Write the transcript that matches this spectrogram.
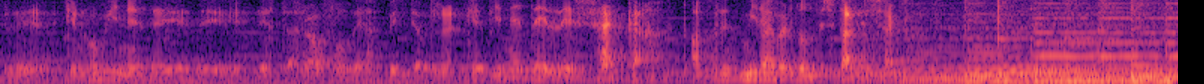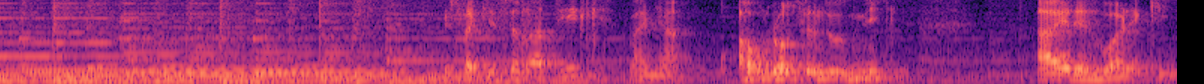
de- que no viene de, de, de Zarauz o de Azpeitia, o sea, que viene de Lesaca. Mira a ver dónde está Lesaca. Ez dakit zergatik, baina hau lotzen dut nik A ereduarekin.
